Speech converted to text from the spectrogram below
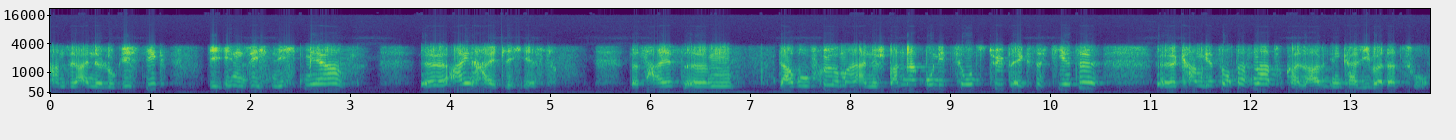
haben sie eine Logistik, die in sich nicht mehr äh, einheitlich ist. Das heißt, ähm, Da, wo früher mal eine Standardmunitionstyp existierte, äh, kam jetzt noch das NATO-Kaliber dazu.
